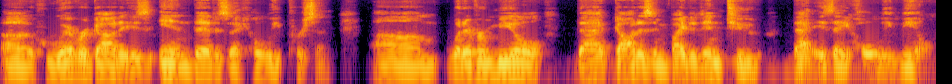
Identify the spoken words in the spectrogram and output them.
uh, whoever God is in, that is a holy person. Um, whatever meal that God is invited into, that is a holy meal.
